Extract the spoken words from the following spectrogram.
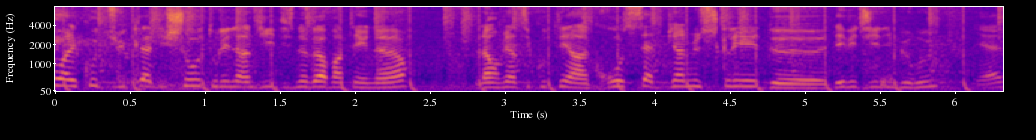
Toujours à l'écoute du Clady Show tous les lundis 19h-21h. Là on vient d'écouter un gros set bien musclé de David Giniburu Yes,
